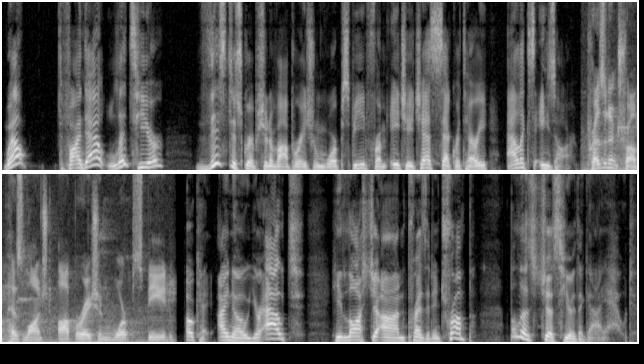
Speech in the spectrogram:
Well, to find out, let's hear this description of Operation Warp Speed from HHS Secretary Alex Azar. President Trump has launched Operation Warp Speed. Okay, I know you're out. He lost you on President Trump, but let's just hear the guy out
